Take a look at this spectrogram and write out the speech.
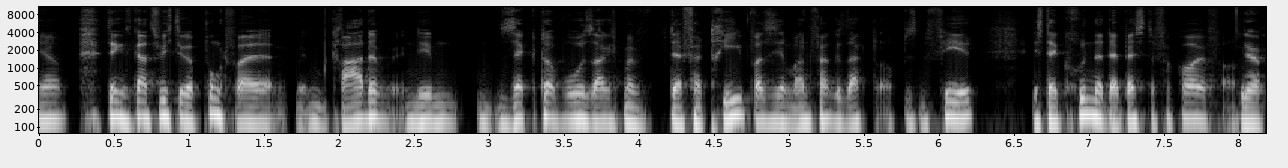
Ja, ich denke, ein ganz wichtiger Punkt, weil gerade in dem Sektor, wo, sage ich mal, der Vertrieb, was ich am Anfang gesagt habe, auch ein bisschen fehlt, ist der Gründer der beste Verkäufer. Ja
